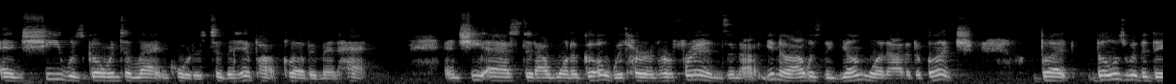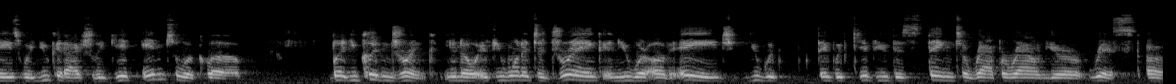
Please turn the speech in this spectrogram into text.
And she was going to Latin Quarters, to the hip hop club in Manhattan and she asked did I want to go with her and her friends. And I, you know, I was the young one out of the bunch. But those were the days where you could actually get into a club, but you couldn't drink. You know, if you wanted to drink and you were of age, you would they would give you this thing to wrap around your wrist, uh,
